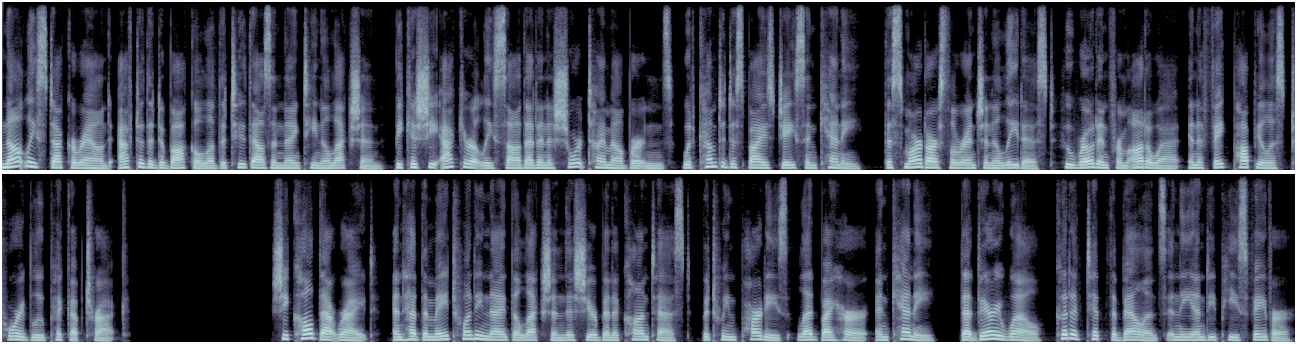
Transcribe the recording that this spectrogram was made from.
Notley stuck around after the debacle of the 2019 election because she accurately saw that in a short time Albertans would come to despise Jason Kenney, the smart arse Laurentian elitist who rode in from Ottawa in a fake populist Tory blue pickup truck. She called that right, and had the May 29 election this year been a contest between parties led by her and Kenney, that very well could have tipped the balance in the NDP's favor.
